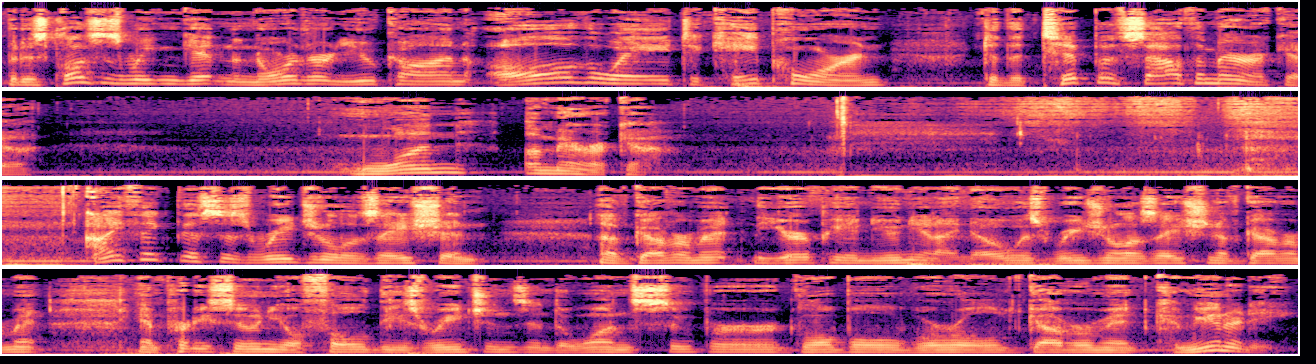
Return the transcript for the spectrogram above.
but as close as we can get in the northern Yukon, all the way to Cape Horn, to the tip of South America, one America. I think this is regionalization of government. The European Union, I know, is regionalization of government, and pretty soon you'll fold these regions into one super global world government community.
